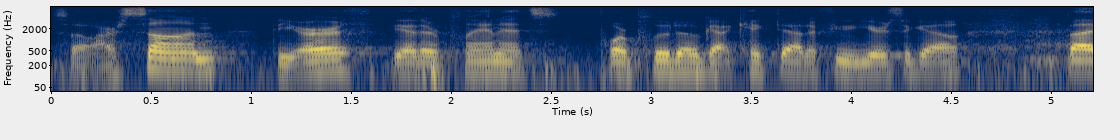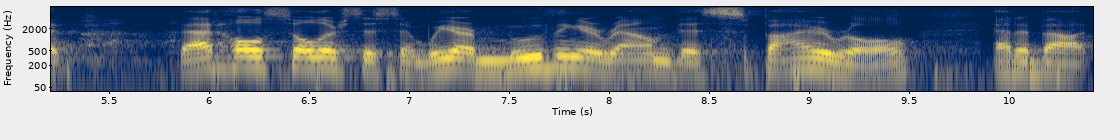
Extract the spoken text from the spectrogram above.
so our sun, the Earth, the other planets. Poor Pluto got kicked out a few years ago. But that whole solar system, we are moving around this spiral at about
